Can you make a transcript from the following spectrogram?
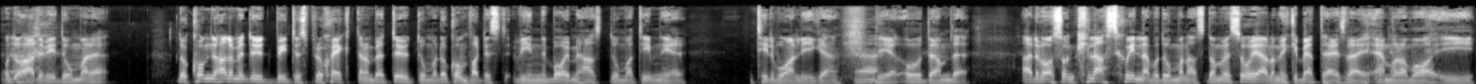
och då hade vi domare. Då kom, hade de ett utbytesprojekt när de bytte ut domare. Då kom faktiskt Winneborg med hans domarteam ner till vår liga Ja. och dömde. Ja, det var sån klasskillnad på domarna. De är så jävla mycket bättre här i Sverige än vad de var i,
